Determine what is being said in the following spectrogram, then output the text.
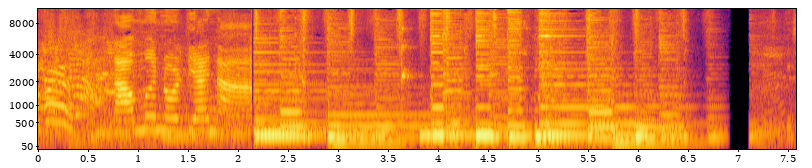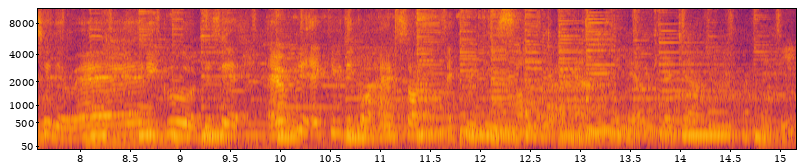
siapa? Nama Nordiana. They say they're very good. They say every activity got hands-on activities. Oh, anak saya belajar matematik.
